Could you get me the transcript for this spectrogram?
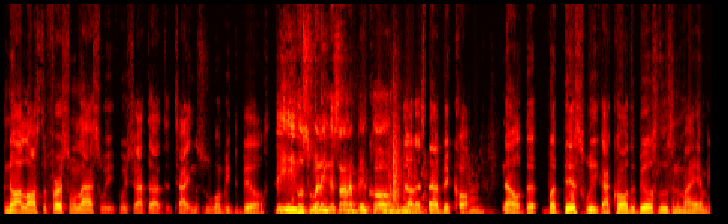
No, I lost the first one last week, which I thought the Titans was going to beat the Bills. The Eagles winning is not a big call. No, that's not a big call. No, the but this week I called the Bills losing to Miami.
